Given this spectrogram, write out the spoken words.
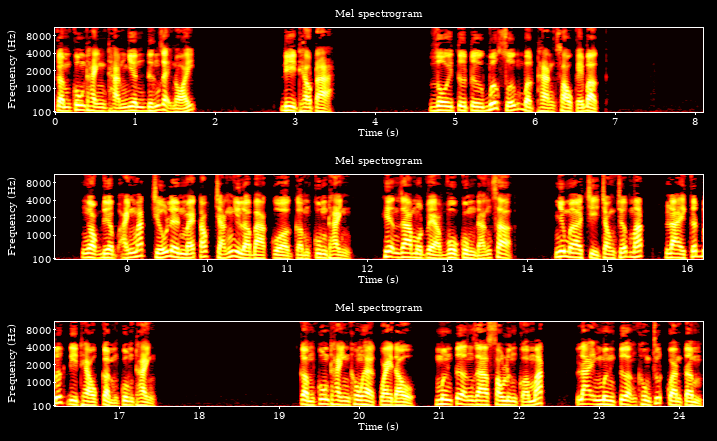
Cầm cung thành thản nhiên đứng dậy nói. Đi theo ta. Rồi từ từ bước xuống bậc thang sau cái bậc. Ngọc Điệp ánh mắt chiếu lên mái tóc trắng như là bạc của cầm cung thành, hiện ra một vẻ vô cùng đáng sợ. Nhưng mà chỉ trong chớp mắt, lại cất bước đi theo cẩm cung thành. Cẩm cung thành không hề quay đầu, mừng tượng ra sau lưng có mắt, lại mừng tượng không chút quan tâm.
